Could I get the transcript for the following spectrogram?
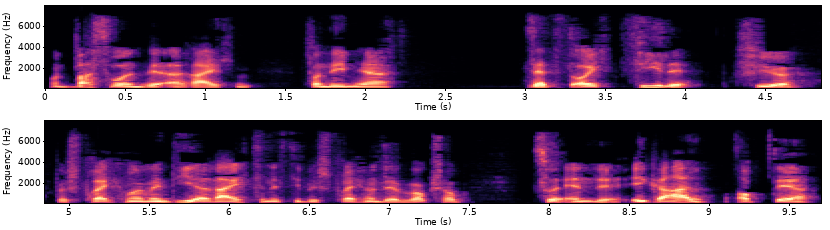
und was wollen wir erreichen. Von dem her, setzt euch Ziele für Besprechungen. Wenn die erreicht sind, ist die Besprechung der Workshop zu Ende. Egal, ob der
